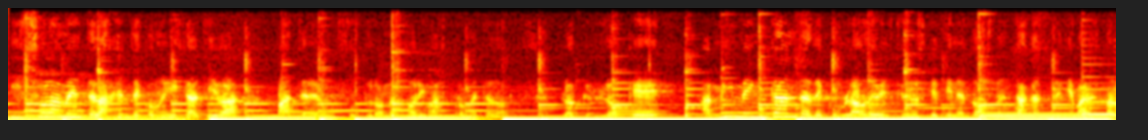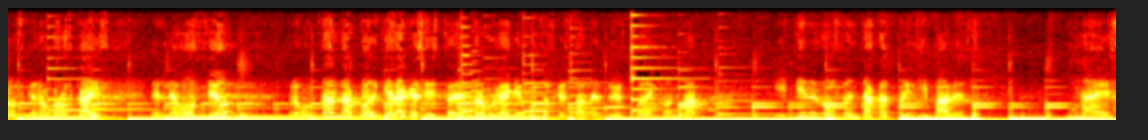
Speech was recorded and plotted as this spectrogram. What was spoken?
y solamente la gente con iniciativa va a tener un futuro mejor y más prometedor. Lo que, a mí me encanta de Cum Laude 21 es que tiene dos ventajas principales. Para los que no conozcáis el negocio, preguntadle a cualquiera que existe dentro, porque aquí hay muchos que están dentro y os pueden contar, y tiene dos ventajas principales. Una es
